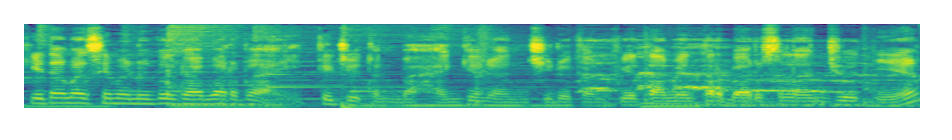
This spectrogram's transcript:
Kita masih menunggu kabar baik, kejutan bahagia dan cidukan vitamin terbaru selanjutnya.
